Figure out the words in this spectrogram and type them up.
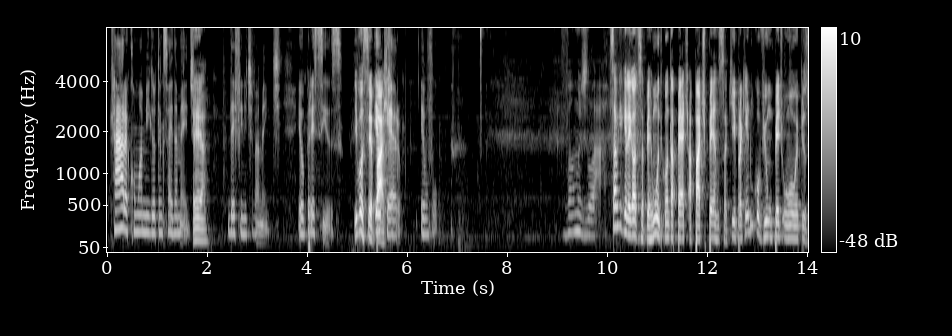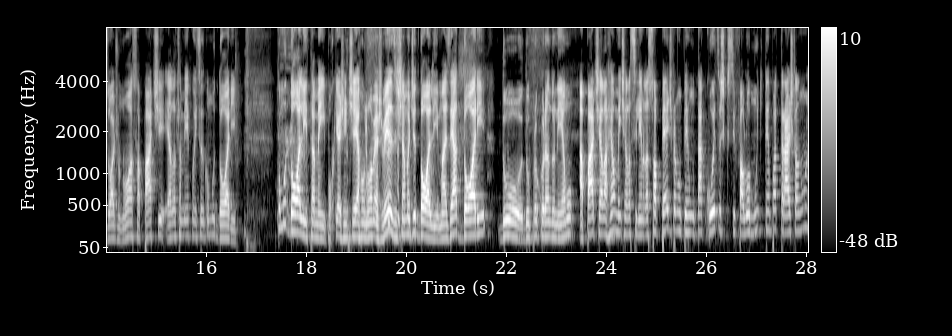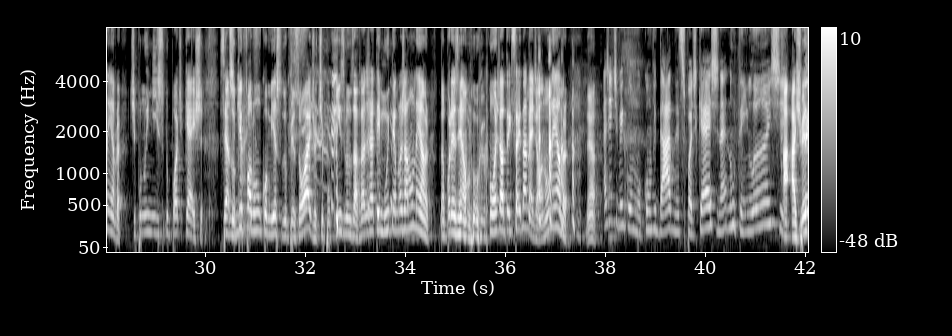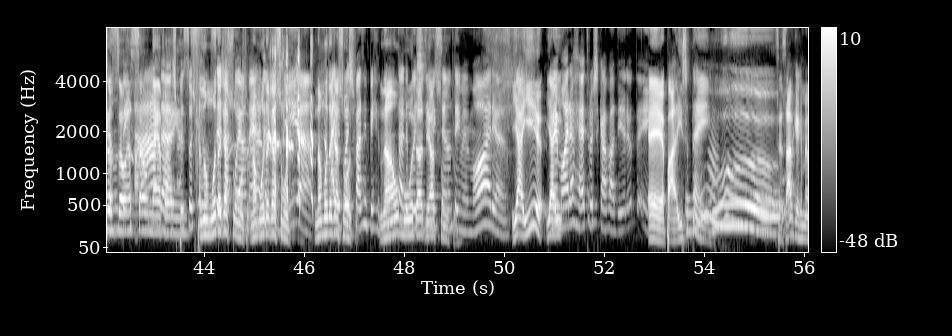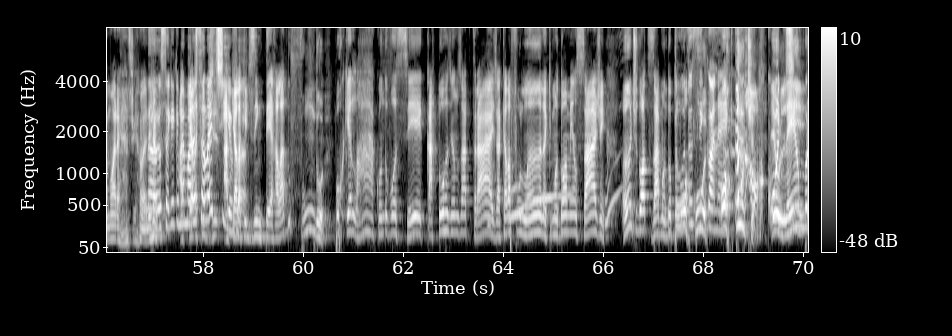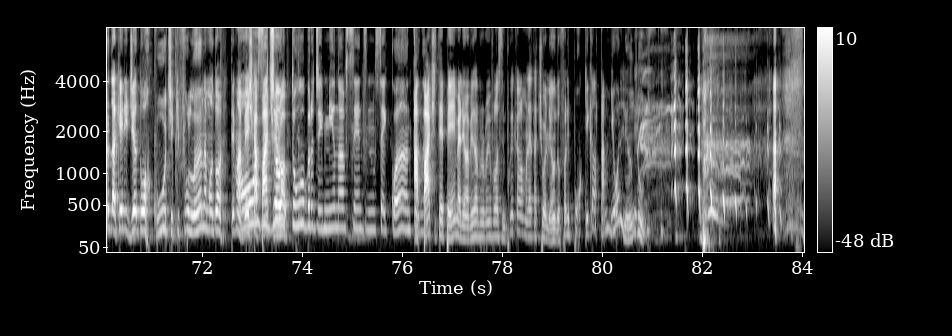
Cara, como amiga eu tenho que sair da média. É. Definitivamente. Eu preciso. E você, Eu Paty? quero. Eu vou. Vamos lá. Sabe o que é legal dessa pergunta? Enquanto a Paty, a Paty pensa aqui, pra quem nunca ouviu um, um episódio nosso, a Paty, ela também é conhecida como Dory. Como Dolly também, porque a gente erra o nome às vezes, chama de Dolly, mas é a Dory do, do Procurando Nemo. A Paty, ela realmente ela se lembra, ela só pede pra não perguntar coisas que se falou há muito tempo atrás que ela não lembra, tipo no início do podcast. Se, do que falou no começo do episódio, tipo 15 minutos atrás, já tem muito tempo, ela já não lembra. Então, por exemplo, onde ela tem que sair da média, ela não lembra, né? A gente vem como convidado nesses podcasts, né? Não tem lanche. A- às vezes não tem nada. never As ends. pessoas Não muda de assunto, não muda de assunto. Não muda de Aí depois assunto. fazem pergunta, Não depois muda dizem de que você não assunto. tem memória. E aí, e aí Memória retroescavadeira eu tenho. É, pá, isso tem. Uh! Você sabe o que é que memória é essa, Não, eu sei que é memória Aquela que des- seletiva. aquela que desenterra lá do fundo. Porque lá, quando você, 14 anos atrás, aquela fulana que mandou uma mensagem antes do WhatsApp, mandou pelo Tudo se Orkut. conecta. Orkut. Orkut. Eu lembro daquele dia do Orkut, que fulana mandou... Teve uma vez que a 11 Paty de virou... outubro de 1900 não sei quanto. A né? Paty TPM ali, uma vez ela virou pra mim e falou assim: por que aquela mulher tá te olhando? Eu falei, por que, que ela tá me olhando?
